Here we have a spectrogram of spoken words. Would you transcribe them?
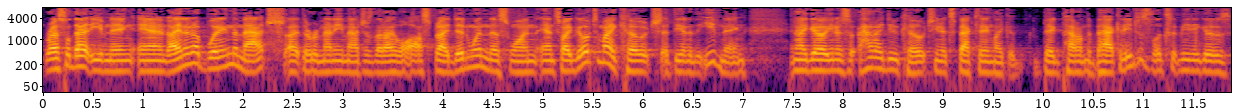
wrestled that evening and I ended up winning the match. I, there were many matches that I lost, but I did win this one. And so I go up to my coach at the end of the evening and I go, you know, so how'd I do, coach? You know, expecting like a big pat on the back. And he just looks at me and he goes,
